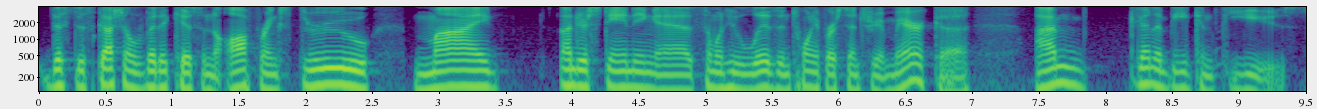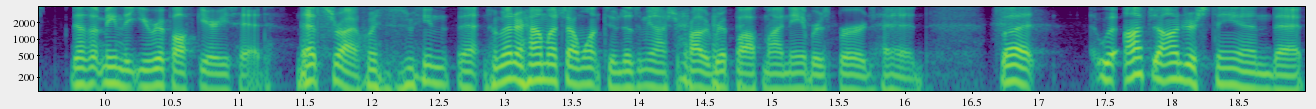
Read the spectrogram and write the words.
this discussion of Leviticus and the offerings through my understanding as someone who lives in 21st century America, I'm going to be confused. Doesn't mean that you rip off Gary's head. That's right. Which mean that no matter how much I want to, doesn't mean I should probably rip off my neighbor's bird's head. But we have to understand that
